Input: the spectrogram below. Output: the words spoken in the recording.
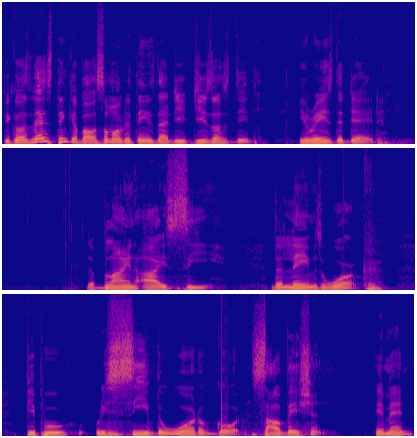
Because let's think about some of the things that Jesus did. He raised the dead, the blind eyes see, the lames work, people receive the word of God, salvation. Amen?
